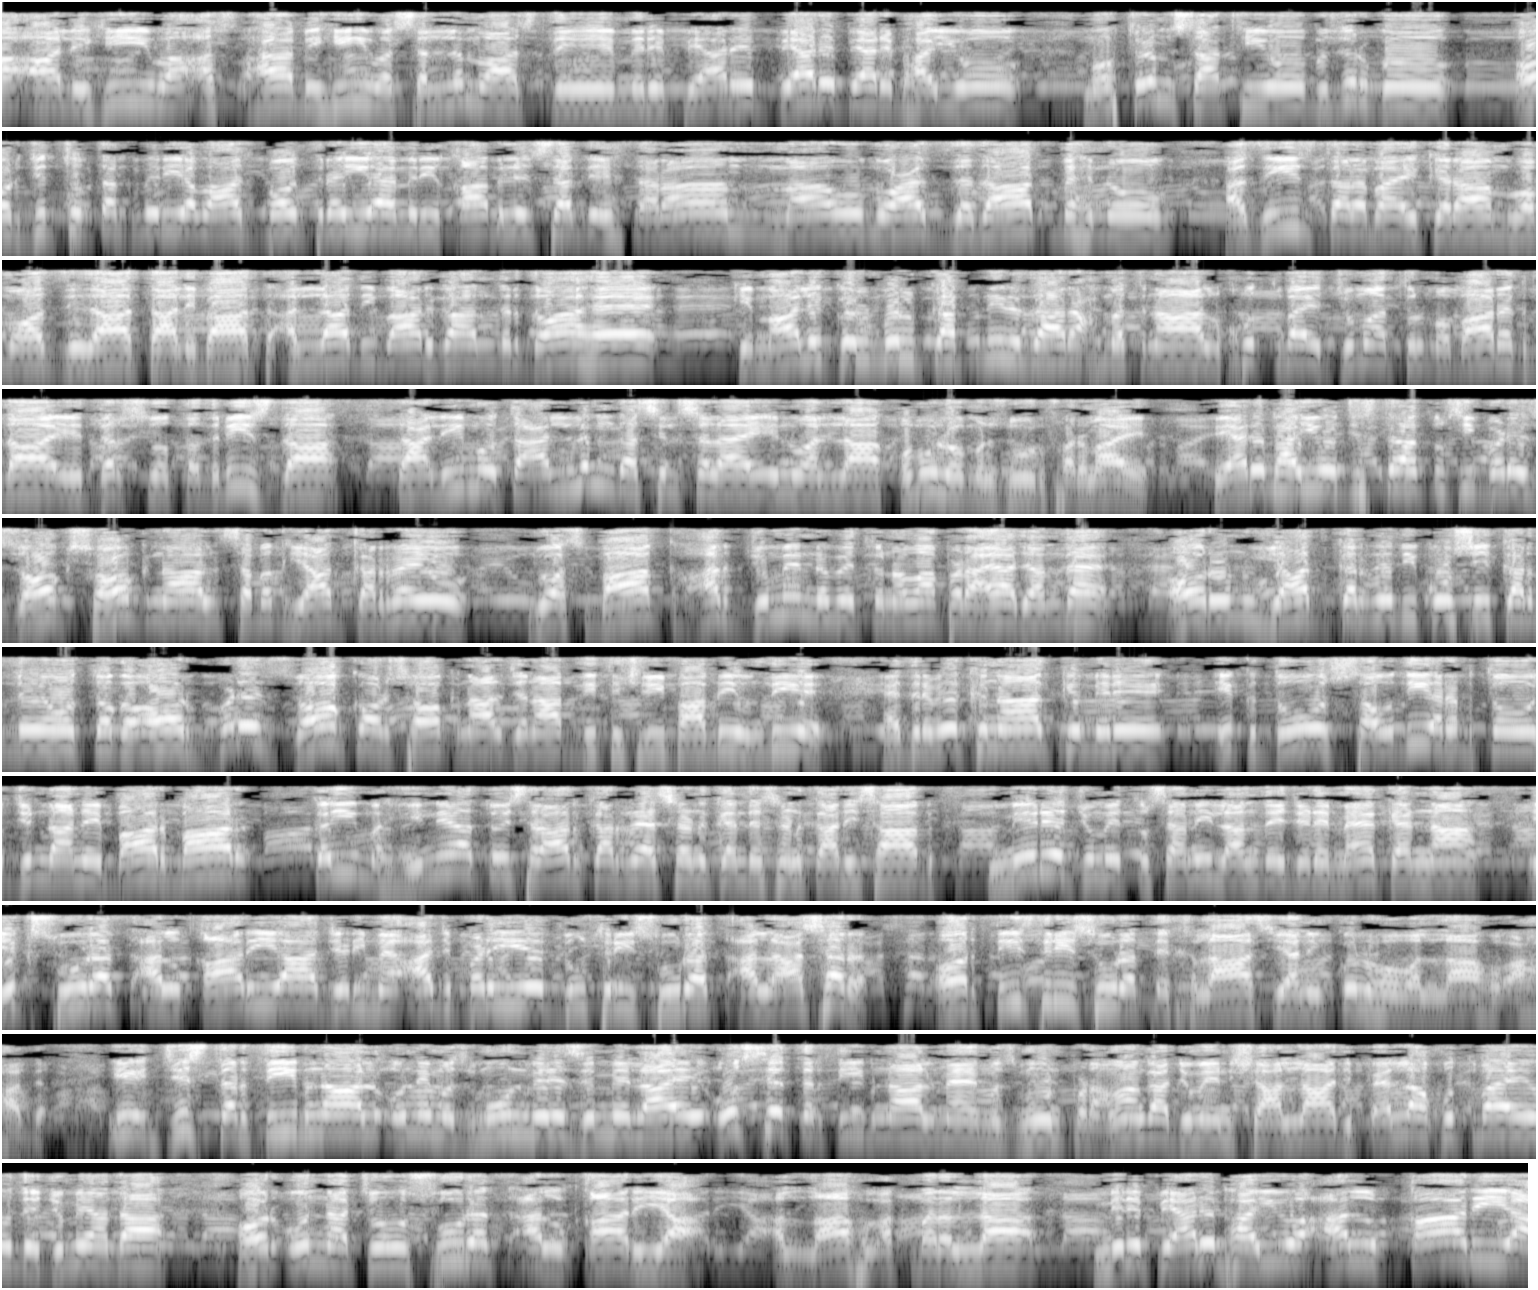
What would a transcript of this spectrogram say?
و اصحابہ وسلم واسطے۔ میرے پیارے پیارے پیارے بھائیوں محترم ساتھیوں بزرگوں اور جتوں تک میری آواز پہنچ رہی ہے، میری قابل صد احترام، ماؤ معززات بہنوں عزیز طلباء کرام و معززات طالبات، اللہ دی بارگاہ اندر دعا ہے کہ مالک الملک اپنی رضا رحمت نال خطبہ جمعۃ المبارک دا، اے درس و تدریس دا، تعلیم و تعلم دا سلسلہ ہے انو اللہ قبول و منظور فرمائے۔ پیارے بھائیو، جس طرح تسی بڑے ذوق، شوق نال سبق یاد کر رہے ہو، جو اسباق ہر جمعے نوے تو نواں پڑھایا جاندا ہے، اور انو یاد کرنے دی کوشش کردے ہو، تو اور بڑے ذوق اور شوق نال جناب دی تشریف آوری ہوندی ہے۔ ادھر ویکھنا کہ میرے ایک دو سعودی عرب تو جنہ نے بار بار کئی مہینے تو اسرار کر رہے سن، کہندے سن کاری صاحب، میرے جمعے تسا نہیں لاندے جڑے میں کہنا، ایک سورت القاریہ جڑی میں اج پڑھی ہے، دوسری سورت العصر اور تیسری سورت اخلاص یعنی کل ہو اللہ احد۔ یہ جس ترتیب نال انہیں مضمون میرے ذمہ لائے، اسی ترتیب نال میں مضمون پڑھاواں گا۔ جمعے انشاءاللہ اج پہلا خطبہ ہے او دے جمعہ دا اور انہاں چو سورت القاریہ، اللہ اکبر۔ اکبر اللہ، میرے پیارے بھائیو، القاریہ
